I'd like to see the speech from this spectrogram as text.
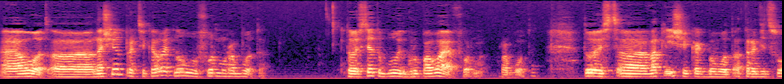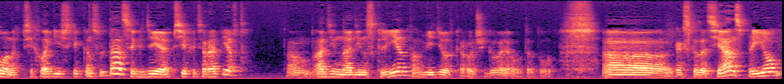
а, вот, а, начнет практиковать новую форму работы. То есть это будет групповая форма работы. То есть, а, в отличие как бы вот от традиционных психологических консультаций, где психотерапевт там, один на один с клиентом ведет, короче говоря, вот это вот, как сказать, сеанс, прием,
